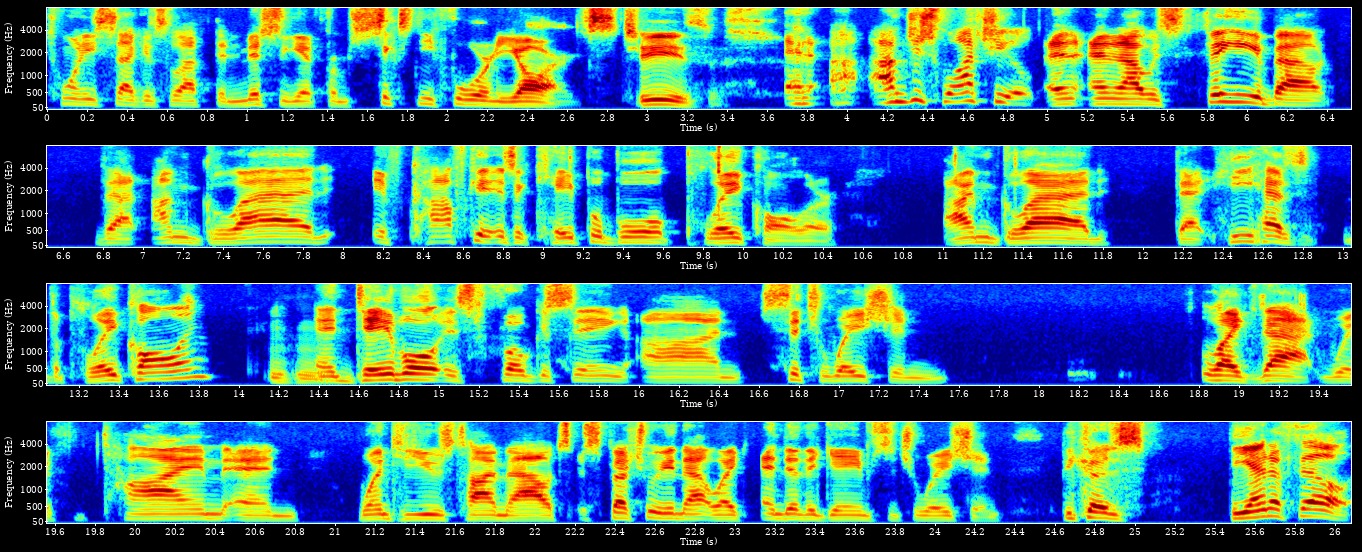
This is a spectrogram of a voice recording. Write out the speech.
20 seconds left and missing it from 64 yards. jesus And I, I'm just watching and, and I was thinking about that. I'm glad if Kafka is a capable play caller, I'm glad that he has the play calling Mhm. and Daboll is focusing on situation like that with time and when to use timeouts, especially in that like end of the game situation. Because the NFL,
